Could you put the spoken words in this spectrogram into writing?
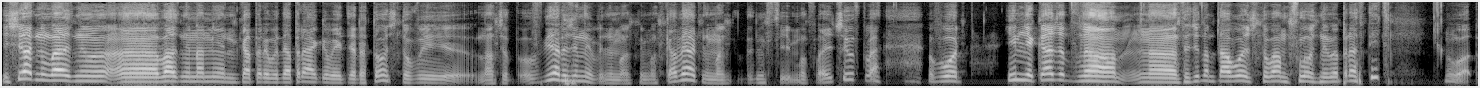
Еще один важный, э, важный момент, который вы затрагиваете, это то, что вы, значит, сдержаны, вы не можете ему сказать, не можете донести ему свои чувства, вот. И мне кажется, э, с учетом того, что вам сложно его простить, вот,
